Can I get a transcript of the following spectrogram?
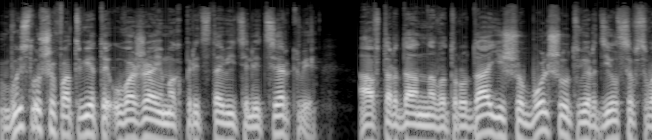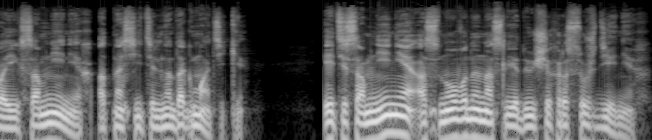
Выслушав ответы уважаемых представителей церкви, автор данного труда еще больше утвердился в своих сомнениях относительно догматики. Эти сомнения основаны на следующих рассуждениях.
